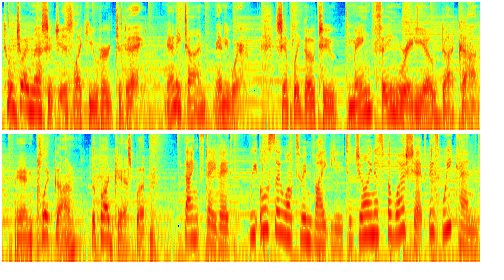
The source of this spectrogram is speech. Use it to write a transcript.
to enjoy messages like you heard today, anytime, anywhere. Simply go to mainthingradio.com and click on the podcast button. Thanks, David. We also want to invite you to join us for worship this weekend.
